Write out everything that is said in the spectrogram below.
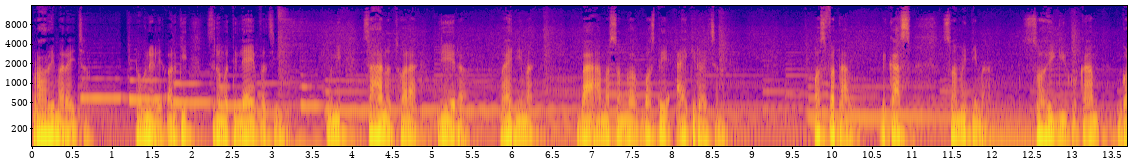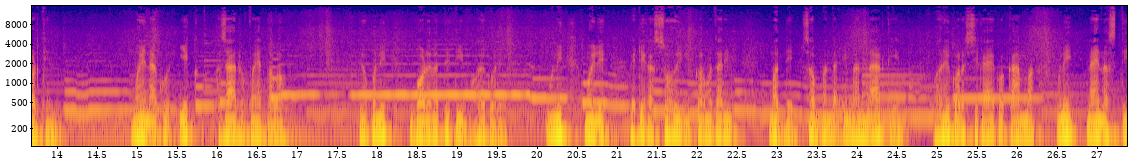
प्रहरीमा रहेछ। लोग्नेले अर्की श्रीमती ल्याएपछि उनी सानो छोरा लिएर माइतीमा बा आमासँग बस्दै आएकी रहेछन्। अस्पताल विकास समितिमा सहयोगीको काम गर्थिन्। महिनाको एक हजार रुपियाँ तलब त्यो पनि बढेर त्यति भएको रे। उनी मैले भेटेका सहयोगी कर्मचारी मध्ये सबभन्दा इमान्दार थिइन् भनेको र सिकाएको काममा कुनै नाइनस्ती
